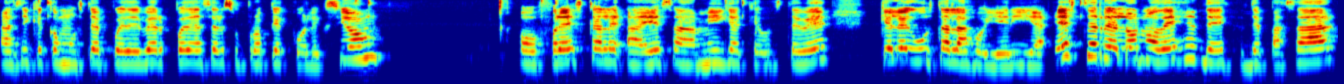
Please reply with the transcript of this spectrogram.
Así que como usted puede ver, puede hacer su propia colección ofrézcale a esa amiga que usted ve que le gusta la joyería. Este reloj no dejen de, pasar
